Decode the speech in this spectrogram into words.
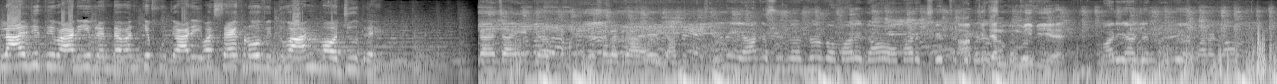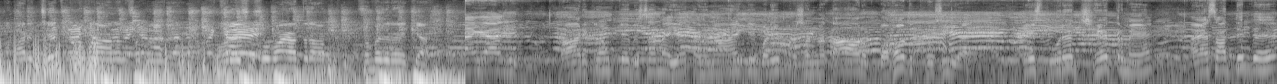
लालजी तिवारी वृंदावन के पुजारी व सैकड़ों विद्वान मौजूद रहे। कहना चाहेंगे क्या? कैसा लग रहा है यहाँ नहीं यहाँ के सुंदरता तो हमारे गाँव हमारे क्षेत्र आपकी जन्मभूमि भी है। हमारी यहाँ जन्मभूमि हमारा गाँव हमारे क्षेत्र में बड़ा आनंद ले रहे हैं। और ऐसी शोभा यात्रा आप समझ रहे हैं क्या? कार्यक्रम के विषय में ये कहना है कि बड़ी प्रसन्नता और बहुत खुशी है। इस पूरे क्षेत्र में ऐसा दिव्य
